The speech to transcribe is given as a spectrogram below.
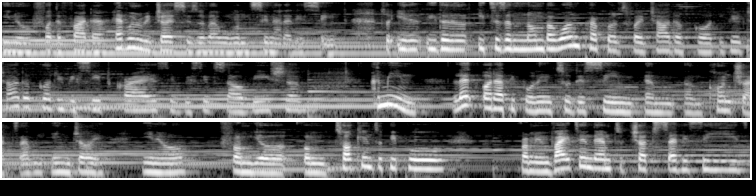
you know, for the Father. Heaven rejoices over one sinner that is saved. So it, it, it is a number one purpose for a child of God. If you're a child of God, you've received Christ, you've received salvation. I mean, let other people into the same um, um, contracts that we enjoy, you know, from your from talking to people from inviting them to church services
